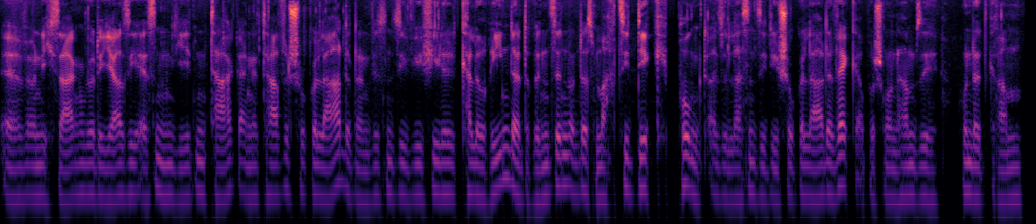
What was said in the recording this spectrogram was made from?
äh, wenn ich sagen würde, ja, Sie essen jeden Tag eine Tafel Schokolade, dann wissen Sie, wie viel Kalorien da drin sind und das macht Sie dick. Punkt. Also lassen Sie die Schokolade weg, aber schon haben Sie 100 Gramm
